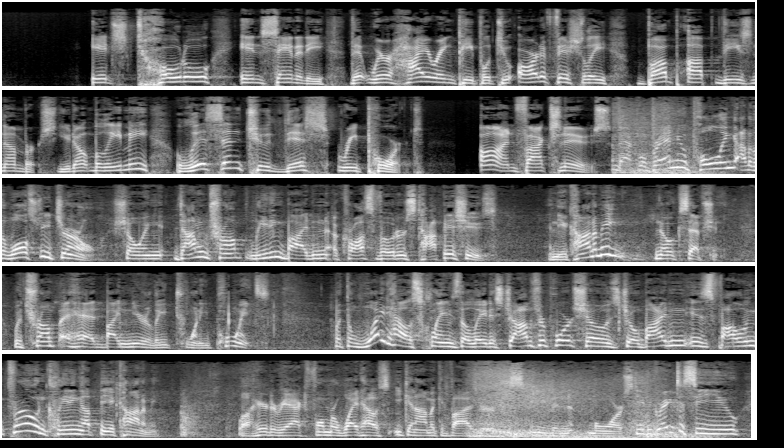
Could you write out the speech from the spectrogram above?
It's total insanity that we're hiring people to artificially bump up these numbers. You don't believe me? Listen to this report on Fox News. Back. Well, brand new polling out of the Wall Street Journal showing Donald Trump leading Biden across voters' top issues. And the economy, no exception, with Trump ahead by nearly 20 points. But the White House claims the latest jobs report shows Joe Biden is following through and cleaning up the economy. Well, here to react, former White House economic advisor Stephen Moore. Stephen, great to see you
